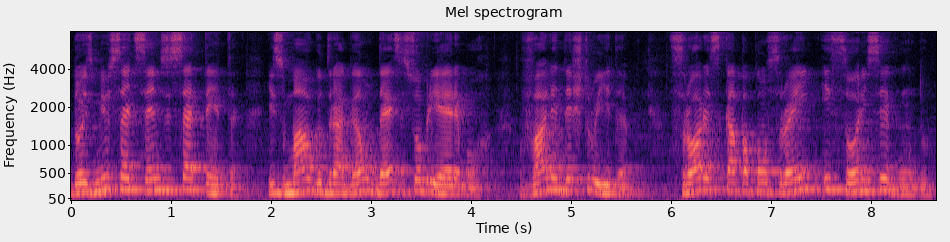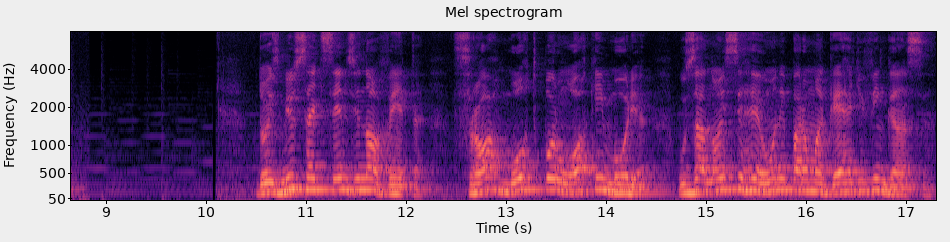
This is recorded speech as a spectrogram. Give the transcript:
2770. Smaug o dragão desce sobre Erebor. Vale é destruída. Thror escapa com Thrain e Thorin II. 2790. Thror morto por um orc em Moria. Os anões se reúnem para uma guerra de vingança.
